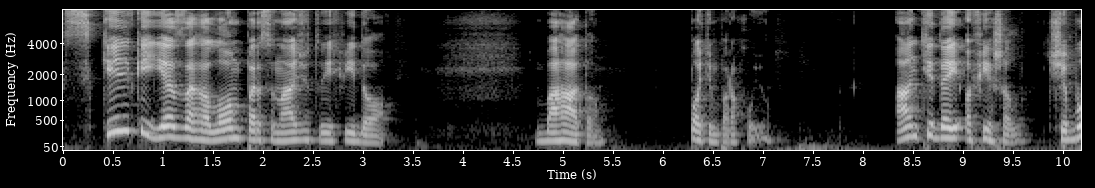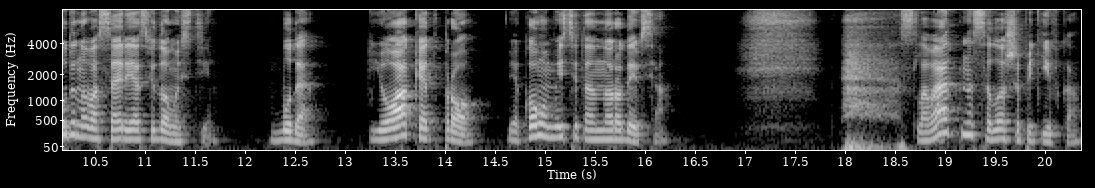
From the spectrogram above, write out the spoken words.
Скільки є загалом персонажів твоїх відео? Багато. Потім порахую. Anti-Day Official. Чи буде нова серія свідомості? Буде. UA Cat Pro. В якому місті ти народився? Славетне село Шепетівка.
